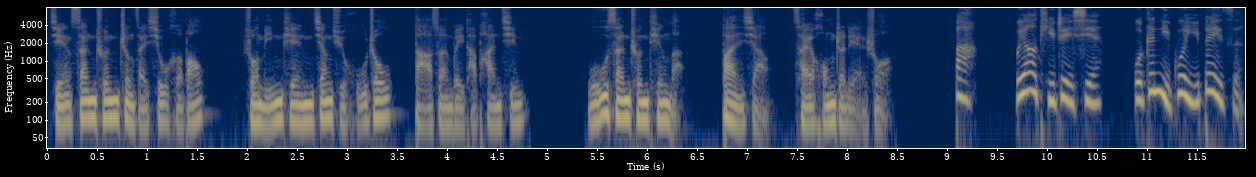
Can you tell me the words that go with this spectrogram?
见三春正在修荷包，说明天将去湖州，打算为他攀亲。吴三春听了，半晌才红着脸说。爸，不要提这些，我跟你过一辈子。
